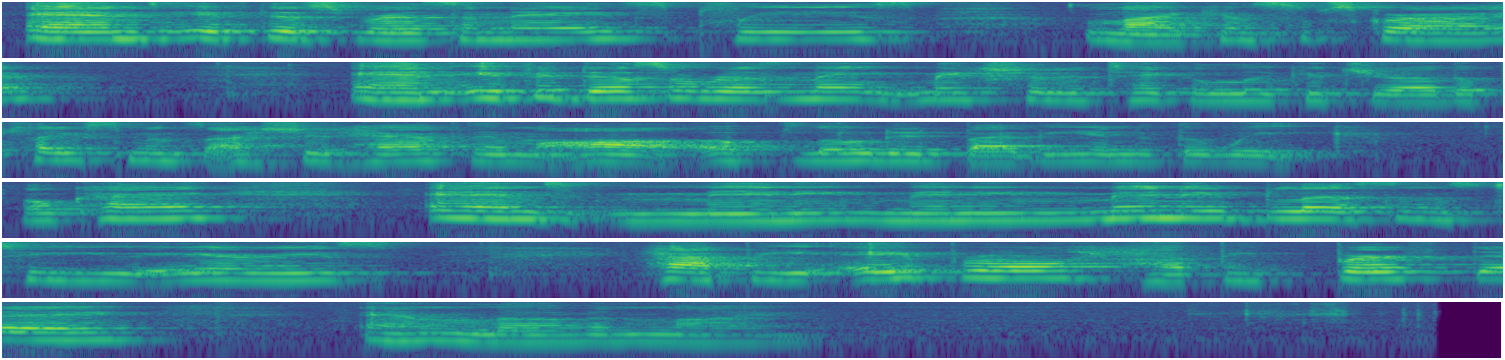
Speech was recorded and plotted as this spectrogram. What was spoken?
And if this resonates, please like and subscribe. And if it doesn't resonate, make sure to take a look at your other placements. I should have them all uploaded by the end of the week. Okay? And many, many, many blessings to you, Aries. Happy April, happy birthday, and love and light.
